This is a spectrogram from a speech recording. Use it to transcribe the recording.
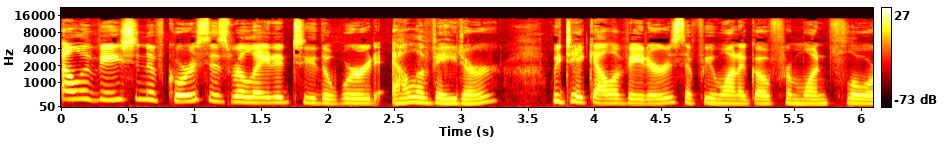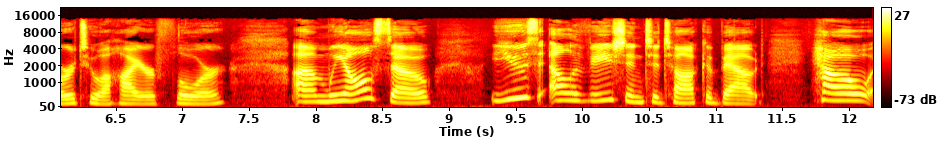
Elevation, of course, is related to the word elevator. We take elevators if we want to go from one floor to a higher floor. Um, we also use elevation to talk about how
